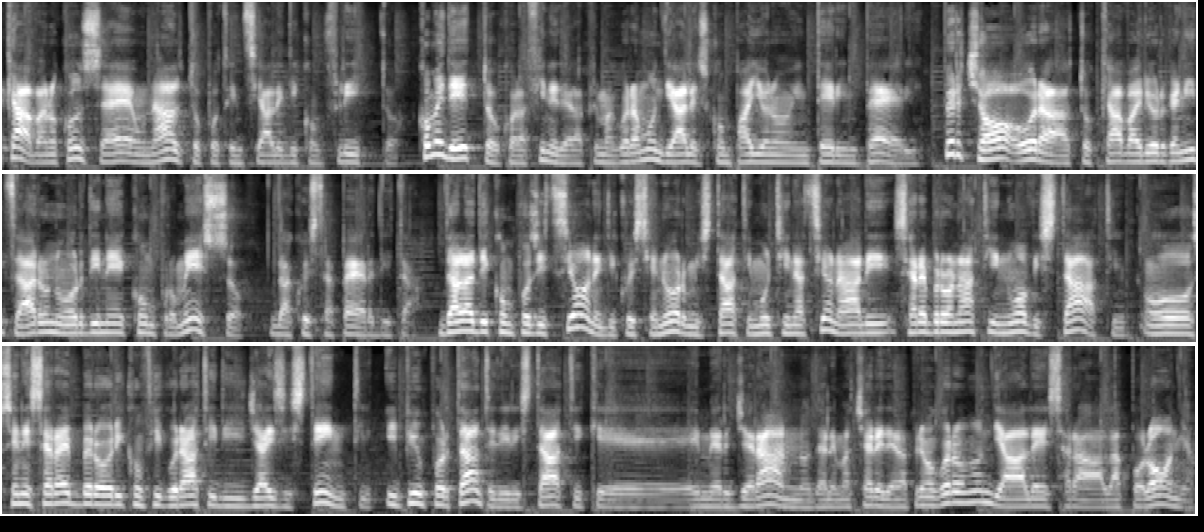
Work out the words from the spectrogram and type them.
recavano con sé un alto potenziale di conflitto. Come detto, con la fine della Prima Guerra Mondiale scompaiono interi imperi, perciò ora toccava riorganizzare un ordine compromesso da questa perdita. Dalla decomposizione di questi enormi stati multinazionali sarebbero nati nuovi stati o se ne sarebbero riconfigurati di già esistenti. Il più importante degli stati che emergeranno dalle macerie della Prima Guerra Mondiale sarà la Polonia,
